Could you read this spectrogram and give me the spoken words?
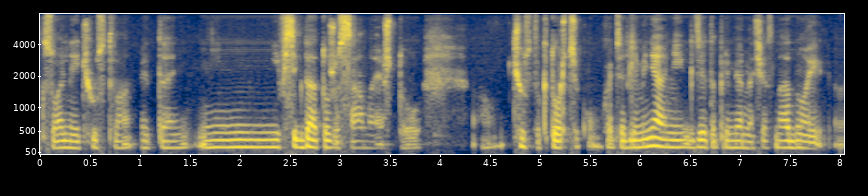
Сексуальные чувства – это не, не всегда то же самое, что э, чувство к тортику. Хотя для меня они где-то примерно сейчас на одной э,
